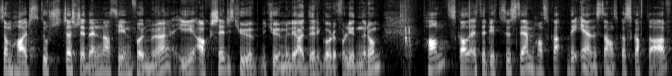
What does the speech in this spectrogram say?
som har størstedelen av sin formue i aksjer, 20, 20 milliarder går det for om, han skal etter ditt system, skal, det eneste han skal skatte av,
